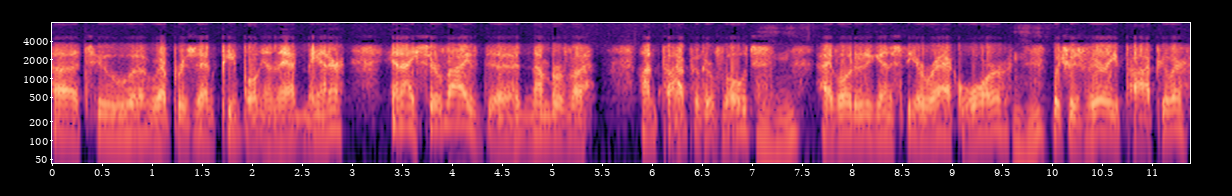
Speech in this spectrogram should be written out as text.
uh, to uh, represent people in that manner. And I survived a number of uh, unpopular votes. Mm-hmm. I voted against the Iraq War, mm-hmm. which was very popular.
